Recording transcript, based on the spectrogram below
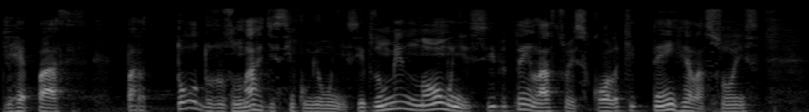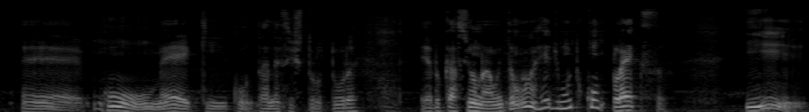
de repasses para todos os mais de 5 mil municípios, o menor município tem lá sua escola que tem relações é, com o MEC, com, tá nessa estrutura educacional. Então é uma rede muito complexa e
